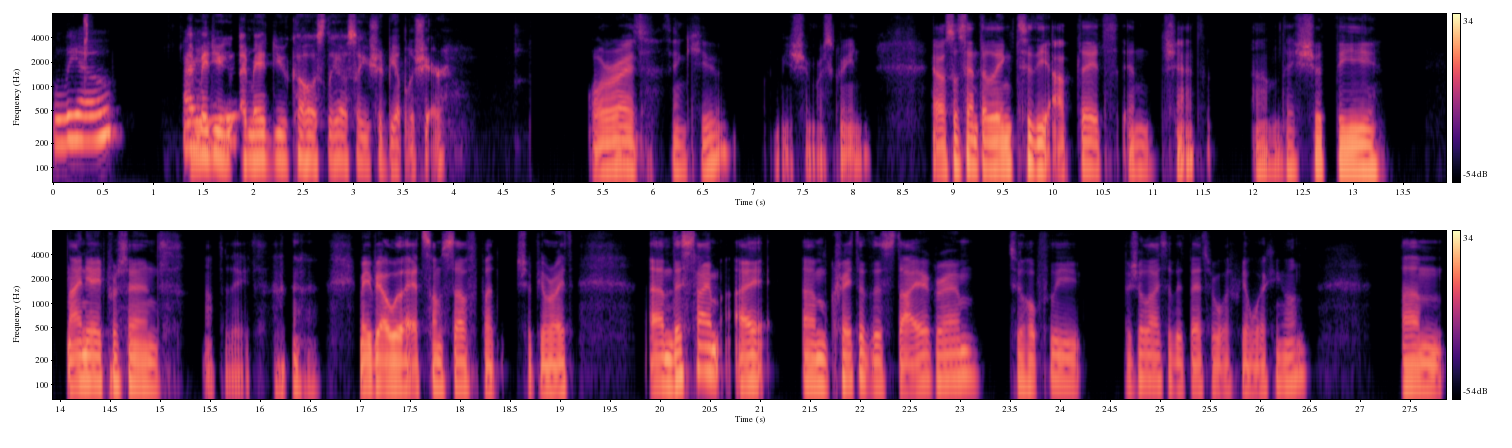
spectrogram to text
Leo, I are made you I made you co-host Leo, so you should be able to share. All right, thank you. Let me share my screen. I also sent a link to the updates in chat. Um, they should be 98% up to date. Maybe I will add some stuff, but should be all right. Um, this time I um, created this diagram to hopefully visualize a bit better what we are working on. Um,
